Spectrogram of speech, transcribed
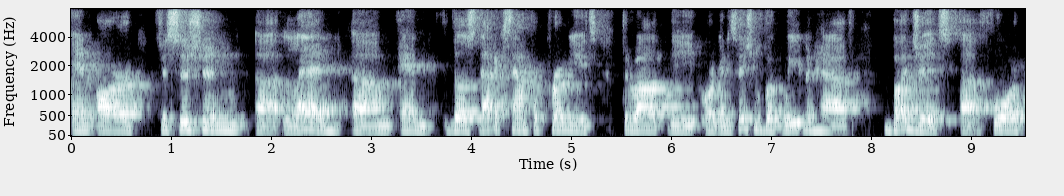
and are physician uh, led, um, and thus that example permeates throughout the organization, but we even have budgets uh, for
